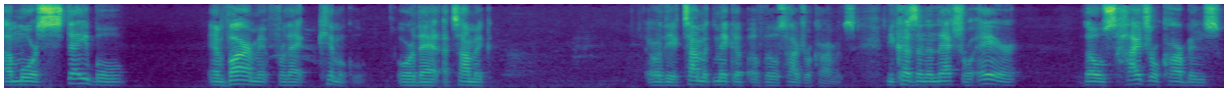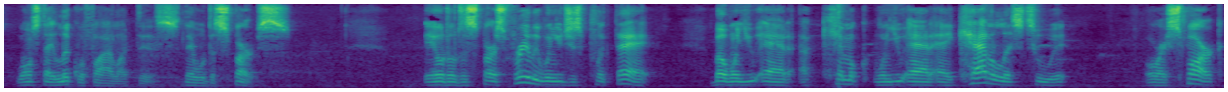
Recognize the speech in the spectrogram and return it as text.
a more stable environment for that chemical or that atomic or the atomic makeup of those hydrocarbons. Because in the natural air, those hydrocarbons won't stay liquefied like this. They will disperse. It'll disperse freely when you just put that, but when you add a chemical, when you add a catalyst to it, or a spark,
